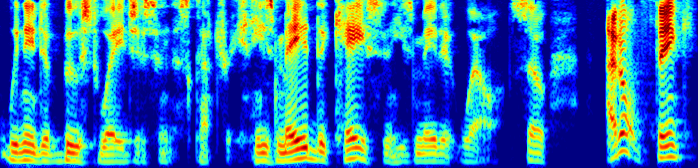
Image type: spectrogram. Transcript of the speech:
we need to boost wages in this country, and he's made the case, and he's made it well. So I don't think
